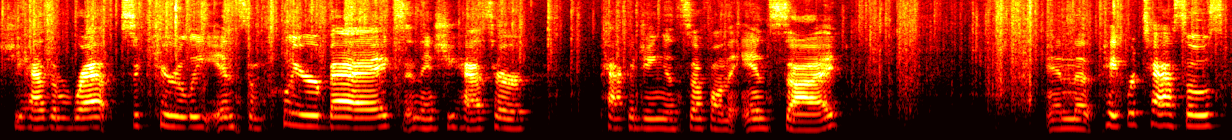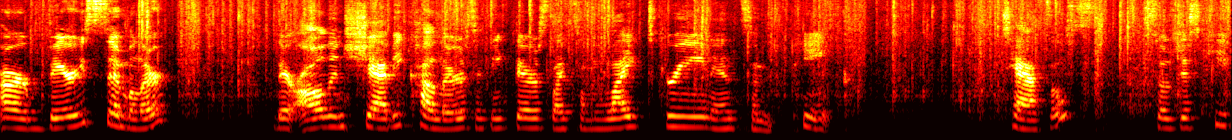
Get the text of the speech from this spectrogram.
She has them wrapped securely in some clear bags, and then she has her packaging and stuff on the inside. And the paper tassels are very similar. They're all in shabby colors. I think there's like some light green and some pink tassels. So just keep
